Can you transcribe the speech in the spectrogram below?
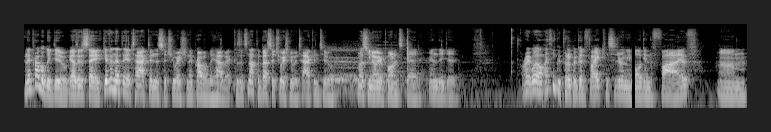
And they probably do. Yeah, I was going to say, given that they attacked in this situation, they probably have it, because it's not the best situation to attack into, unless you know your opponent's dead, and they did. All right, well, I think we put up a good fight, considering we mulligan to five. Um...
